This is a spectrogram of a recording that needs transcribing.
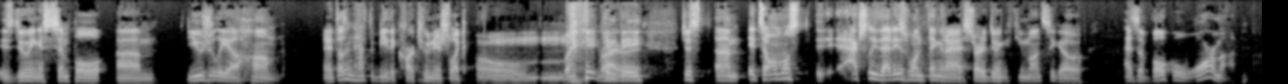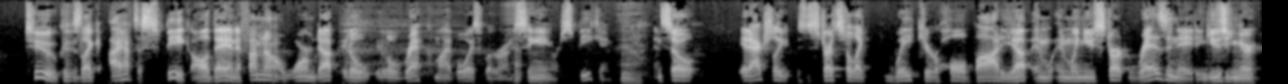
is doing a simple, um, usually a hum. And it doesn't have to be the cartoonish like oh. It can right, be right. just. Um, it's almost actually that is one thing that I started doing a few months ago as a vocal warm up too because like i have to speak all day and if i'm not warmed up it'll it'll wreck my voice whether i'm singing or speaking yeah. and so it actually starts to like wake your whole body up and, and when you start resonating using your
